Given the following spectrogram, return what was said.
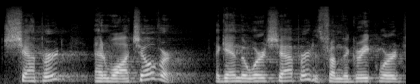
shepherd and watch over. Again, the word shepherd is from the Greek word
